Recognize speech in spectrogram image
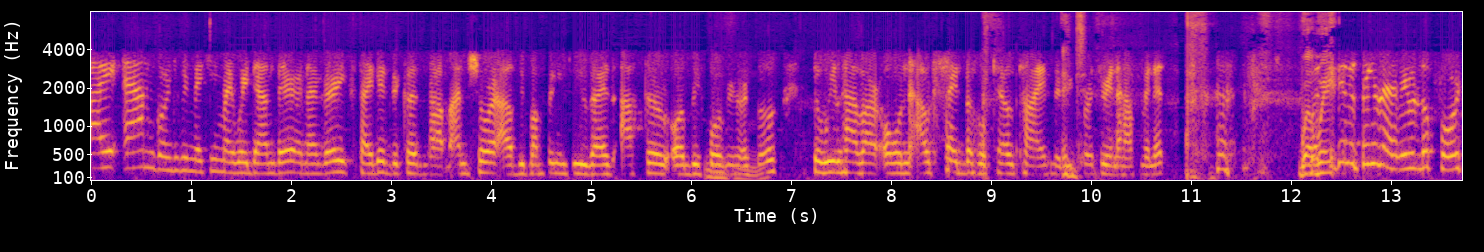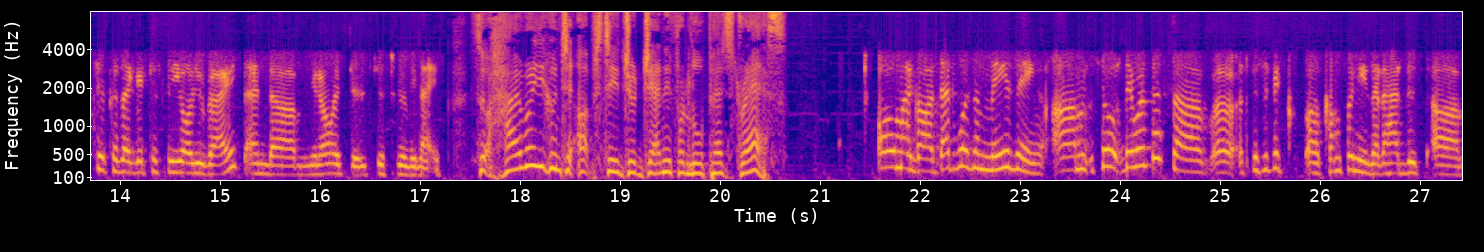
I am going to be making my way down there, and I'm very excited because um, I'm sure I'll be bumping into you guys after or before rehearsals. So we'll have our own outside the hotel time, maybe for three and a half minutes. Well, but we it is a thing that I really look forward to because I get to see all you guys, and um, you know, it's, it's just really nice. So, how are you going to upstage your Jennifer Lopez dress? Oh my God, that was amazing. Um, so there was this uh, uh, specific uh, company that had this uh,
